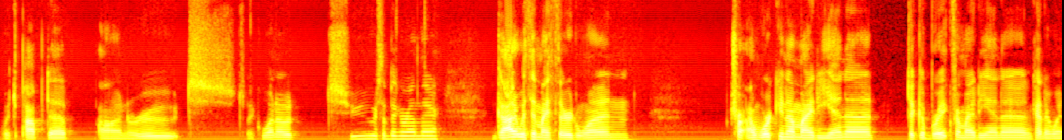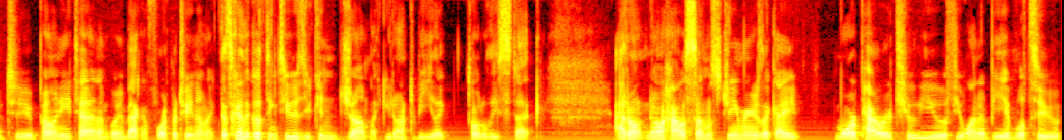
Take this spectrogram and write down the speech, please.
which popped up on route like 102 or something around there. Got it within my third one. Try, I'm working on Mightyena. Took a break from Mightyena and kind of went to Ponyta, and I'm going back and forth between them. Like that's kind of the good thing too is you can jump. Like you don't have to be like totally stuck. I don't know how some streamers like I more power to you if you want to be able to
